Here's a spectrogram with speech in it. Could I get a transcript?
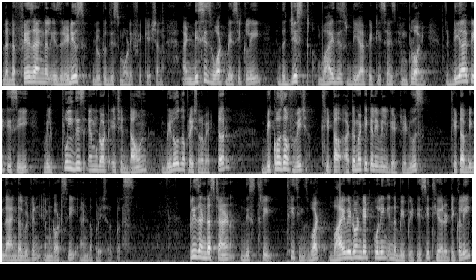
that the phase angle is reduced due to this modification and this is what basically the gist why this DIPTC is employed. The DIPTC will pull this m dot h down below the pressure vector because of which theta automatically will get reduced theta being the angle between m dot c and the pressure pulse. Please understand these three, three things, what, why we do not get cooling in the BPTC theoretically,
